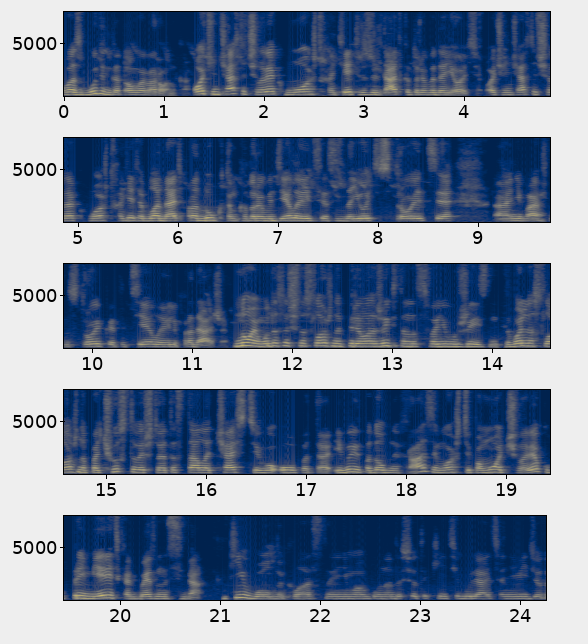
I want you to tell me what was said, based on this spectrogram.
у вас будет готовая воронка. Очень часто человек может хотеть результат, который вы даете. Очень часто человек может хотеть обладать продуктом, который вы делаете, создаете, строите, э, неважно, стройка это тело или продукт продажи. Но ему достаточно сложно переложить это на свою жизнь. Довольно сложно почувствовать, что это стало частью его опыта. И вы подобной фразой можете помочь человеку примерить как бы это на себя. Какие волны классные, не могу. Надо все-таки идти гулять, а не видео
